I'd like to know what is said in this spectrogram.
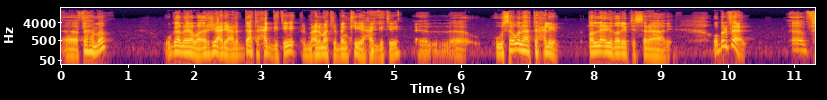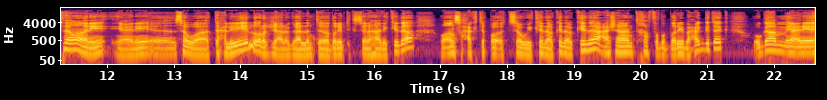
آه، فهمه وقال له يلا ارجع لي على ال data حقتي المعلومات البنكية حقتي وسوي لها تحليل. طلع لي ضريبتي السنة هذه. وبالفعل آه، في ثواني يعني آه، سوى التحليل ورجع له قال أنت ضريبتك السنة هذه كذا وأنصحك تقو- تسوي كذا وكذا وكذا عشان تخفض الضريبة حقتك وقام يعني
